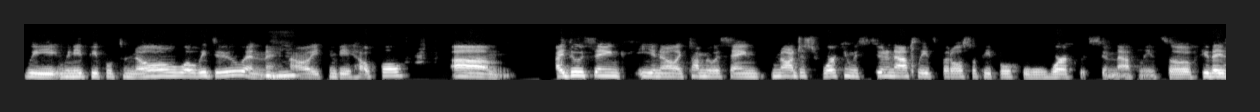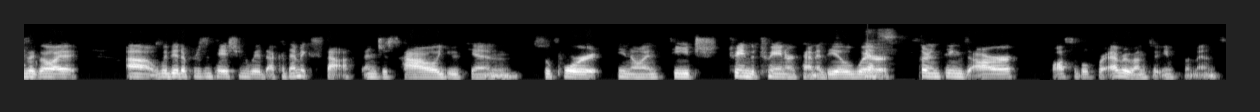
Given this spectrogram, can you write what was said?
we we need people to know what we do and, mm-hmm. and how it can be helpful. Um, I do think, you know, like Tommy was saying, not just working with student athletes, but also people who work with student athletes. So a few days ago, I uh, we did a presentation with academic staff and just how you can support, you know, and teach, train the trainer kind of deal where yes. certain things are possible for everyone to implement.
